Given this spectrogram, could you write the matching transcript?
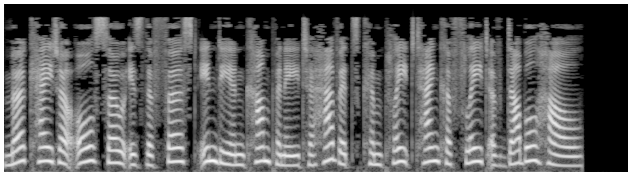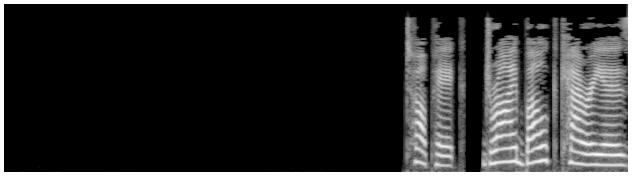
Mercator also is the first Indian company to have its complete tanker fleet of double hull. Dry bulk carriers.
